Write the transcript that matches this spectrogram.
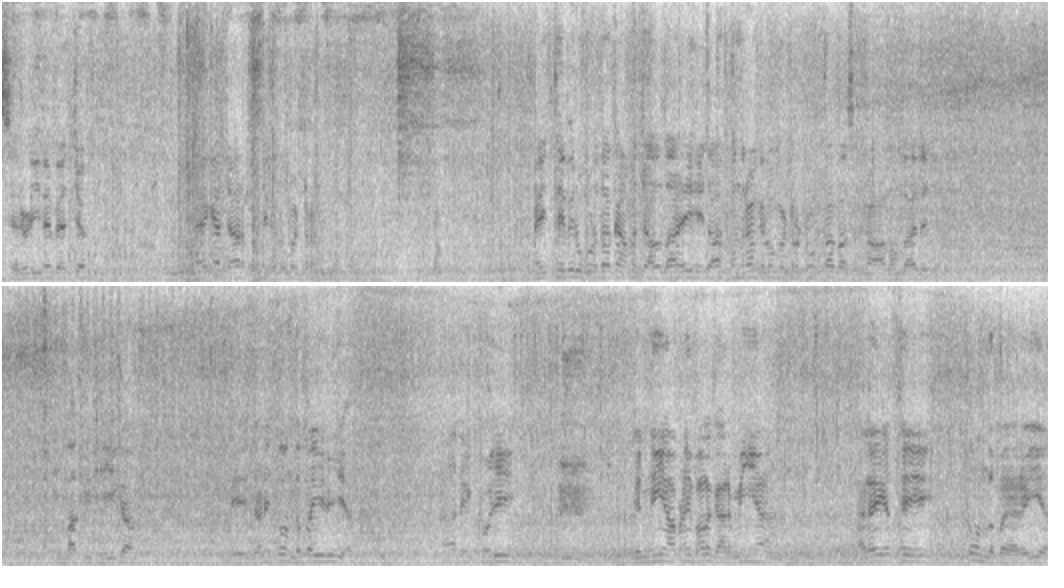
ਸਿਰੜੀ ਦੇ ਵਿੱਚ। ਹੈਗਾ 4-5 ਕਿਲੋਮੀਟਰ। ਇੱਥੇ ਵੀ ਰੋਡ ਦਾ ਕੰਮ ਚੱਲਦਾ ਇਹ 10-15 ਕਿਲੋਮੀਟਰ ਟੋਟਾ ਬਸ ਖਰਾਬ ਆਉਂਦਾ ਇਹਦੇ 'ਚ। ਬਾਕੀ ਠੀਕ ਆ। ਤੇ ਜਣੀ ਧੁੰਦ ਪਈ ਹੋਈ ਆ। ਆ ਦੇਖੋ ਜੀ ਜਿੰਨੀ ਆਪਣੇ ਵੱਲ ਗਰਮੀ ਆ। ਹਲੇ ਇੱਥੇ ਧੁੰਦ ਪੈ ਰਹੀ ਆ।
